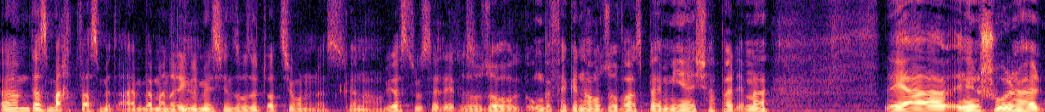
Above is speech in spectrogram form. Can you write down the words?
Ähm, das macht was mit einem, wenn man regelmäßig in so Situationen ist. Genau. Wie hast du es erlebt? So, so ungefähr genau so war es bei mir. Ich habe halt immer, ja, in den Schulen halt,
